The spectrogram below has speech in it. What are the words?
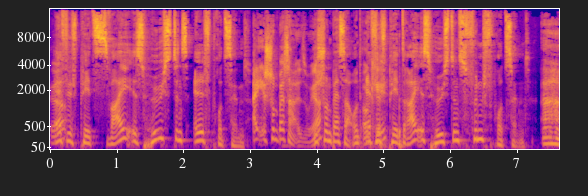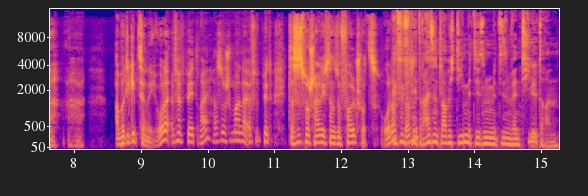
Ja. FFP2 ist höchstens 11 Prozent. Ah, ist schon besser also, ja? Ist schon besser. Und okay. FFP3 ist höchstens 5 Prozent. Aha, aha. Aber die gibt's ja nicht, oder? FFP3? Hast du schon mal eine FFP3? Das ist wahrscheinlich dann so Vollschutz, oder? FFP3 sind, glaube ich, die mit diesem, mit diesem Ventil dran.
